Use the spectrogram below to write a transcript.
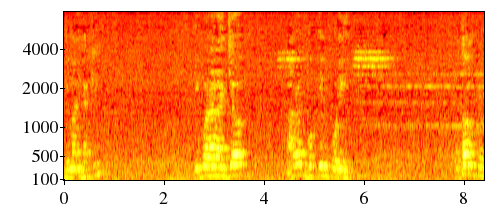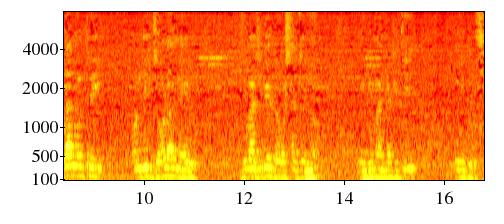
বিমান ঘাটি। ত্রিপুরা রাজ্য ভারত ভক্তির পরেই প্রথম প্রধানমন্ত্রী পণ্ডিত জওয়াহরলাল নেহরু যোগাযোগের ব্যবস্থার জন্য এই বিমান ঘাটিটি তৈরি করেছে।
